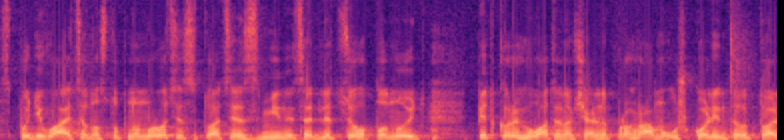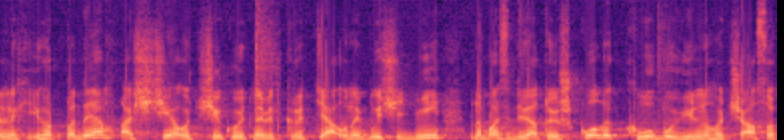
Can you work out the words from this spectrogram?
Сподіваються, в наступному році ситуація зміниться. Для цього планують підкоригувати навчальну програму у школі інтелектуальних ігор ПДМ. А ще очікують на відкриття у найближчі дні на базі 9-ї школи клубу вільного часу.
